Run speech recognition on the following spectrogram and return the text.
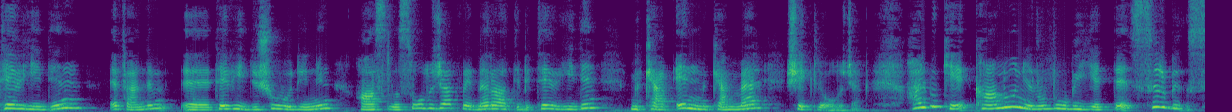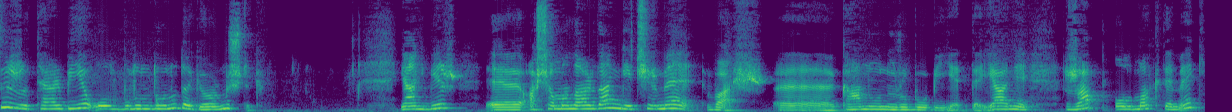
tevhidin efendim e, tevhidi şuhudinin hasılası olacak ve meratibi tevhidin en mükemmel şekli olacak. Halbuki kanuni rububiyette sır, sırrı terbiye ol, bulunduğunu da görmüştük. Yani bir e, aşamalardan geçirme var e, kanunu rububiyette. Yani Rab olmak demek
